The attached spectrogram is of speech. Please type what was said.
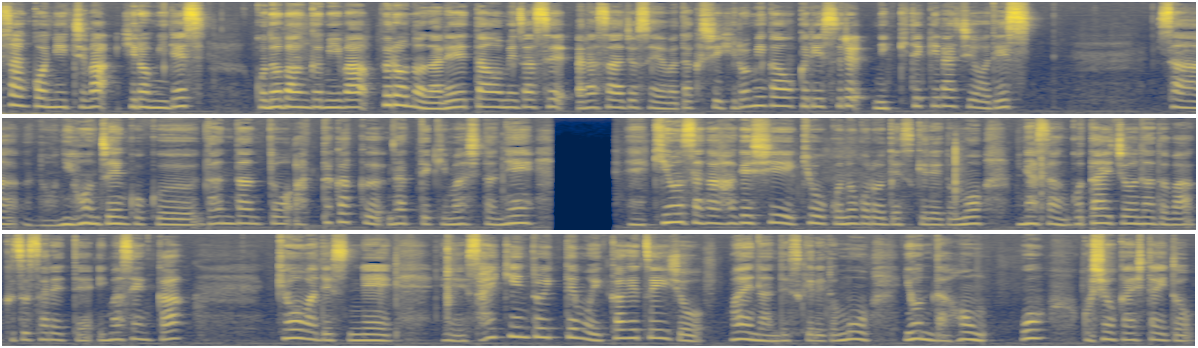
皆さんこんにちは、ひろみです。この番組はプロのナレーターを目指すアラサー女性私ひろみがお送りする日記的ラジオです。さあ、あの、日本全国だんだんと暖かくなってきましたね。えー気温差が激しい今日この頃ですけれども、皆さんご体調などは崩されていませんか？今日はですね、えー最近といっても1ヶ月以上前なんですけれども、読んだ本をご紹介したいと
